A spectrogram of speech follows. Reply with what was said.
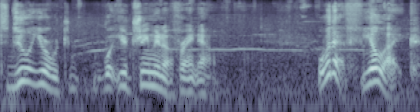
to do what you're what you're dreaming of right now. What would that feel like?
